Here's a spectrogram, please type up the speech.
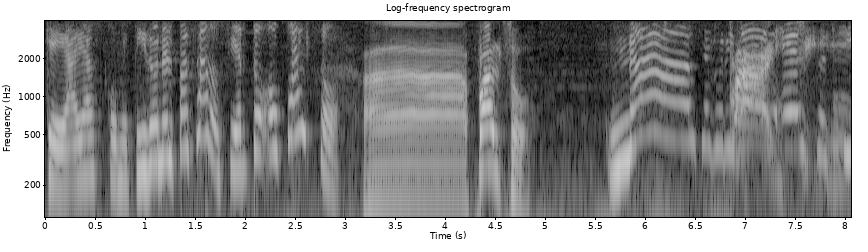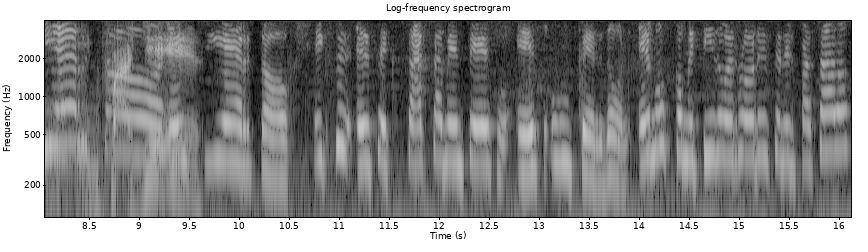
que hayas cometido en el pasado, ¿cierto o falso? Ah, falso. No, seguridad, Ay, es cierto, fallé. es cierto, es exactamente eso, es un perdón. Hemos cometido errores en el pasado,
